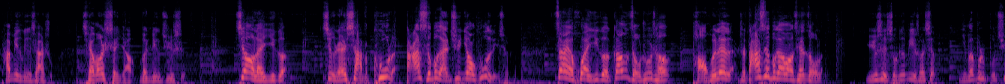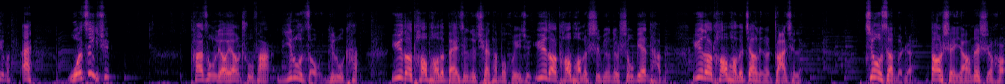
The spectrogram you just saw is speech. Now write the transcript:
他命令下属前往沈阳稳定局势，叫来一个，竟然吓得哭了，打死不敢去，尿裤子里去了。再换一个，刚走出城跑回来了，这打死也不敢往前走了。于是熊廷弼说：“行，你们不是不去吗？哎，我自己去。”他从辽阳出发，一路走一路看。遇到逃跑的百姓就劝他们回去，遇到逃跑的士兵就收编他们，遇到逃跑的将领抓起来。就这么着，到沈阳的时候，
